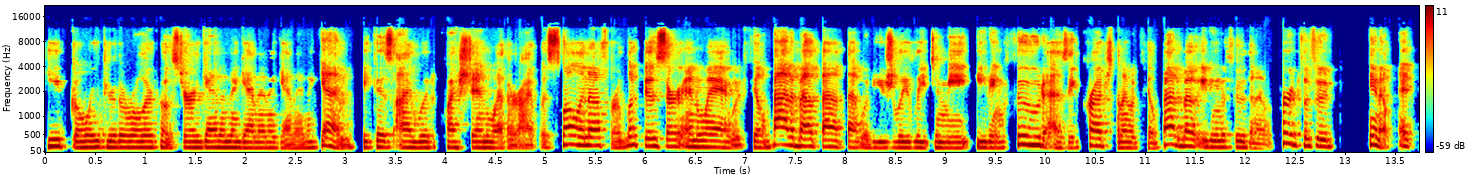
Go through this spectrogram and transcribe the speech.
keep going through the roller coaster again and again and again and again because I would question whether I was small enough or looked a certain way. I would feel bad about that. That would usually lead to me eating food as a crutch. Then I would feel bad about eating the food. Then I would purge the food. You know, it,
